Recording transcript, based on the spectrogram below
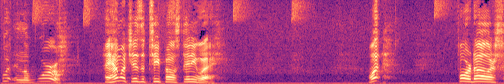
What in the world? Hey, how much is a T-post anyway? What? Four dollars?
